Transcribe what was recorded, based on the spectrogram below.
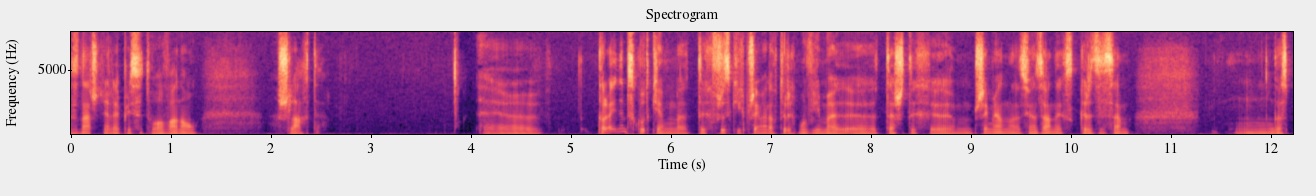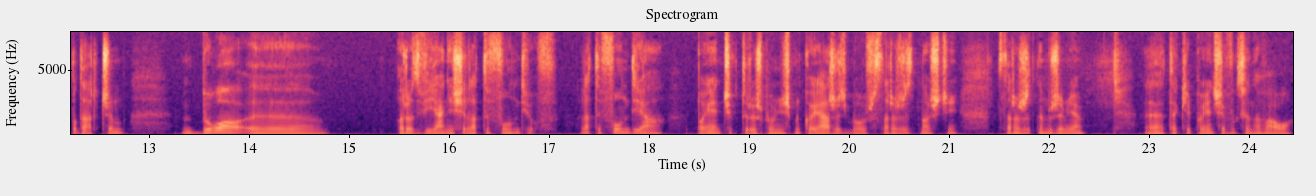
znacznie lepiej sytuowaną szlachtę. Kolejnym skutkiem tych wszystkich przemian, o których mówimy, e, też tych e, przemian związanych z kryzysem mm, gospodarczym, było e, rozwijanie się latyfundiów. Latyfundia pojęcie, które już powinniśmy kojarzyć, bo już w starożytności, w starożytnym Rzymie takie pojęcie funkcjonowało.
